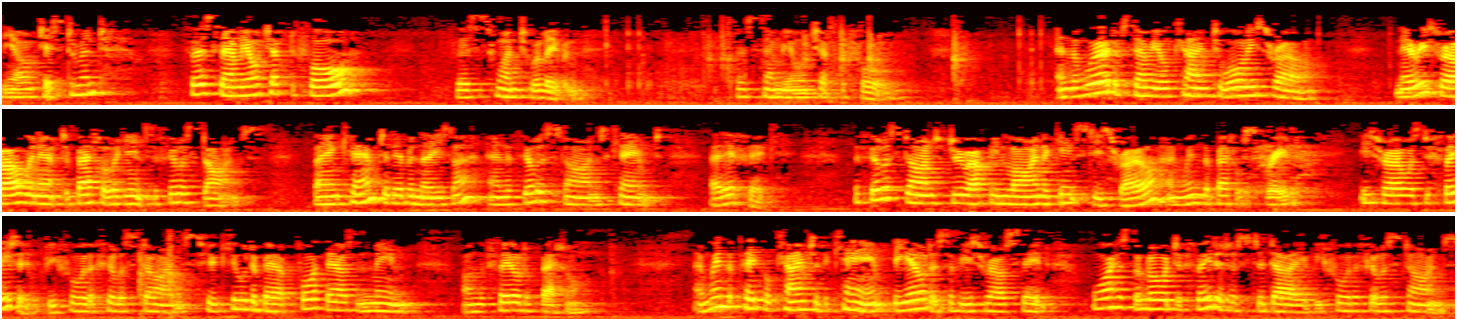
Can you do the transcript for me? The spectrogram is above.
the Old Testament. 1 Samuel chapter 4, verses 1 to 11. 1 Samuel chapter 4. And the word of Samuel came to all Israel. Now Israel went out to battle against the Philistines. They encamped at Ebenezer, and the Philistines camped at Aphek. The Philistines drew up in line against Israel, and when the battle spread, Israel was defeated before the Philistines, who killed about 4,000 men on the field of battle. And when the people came to the camp, the elders of Israel said, Why has the Lord defeated us today before the Philistines?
